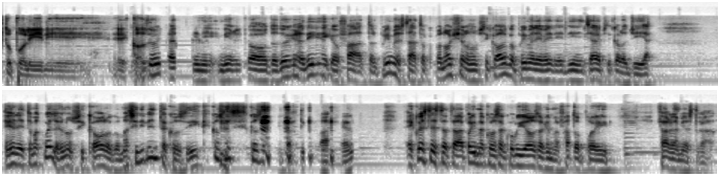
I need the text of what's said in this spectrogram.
topolini cose. Due gradini, mi ricordo, due gradini che ho fatto. Il primo è stato conoscere uno psicologo prima di, di iniziare psicologia. E ho detto, ma quello è uno psicologo, ma si diventa così? Che cosa, cosa di particolare? E questa è stata la prima cosa curiosa che mi ha fatto poi fare la mia strada.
